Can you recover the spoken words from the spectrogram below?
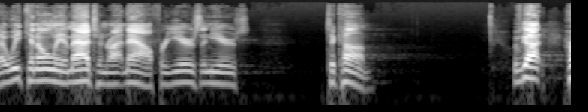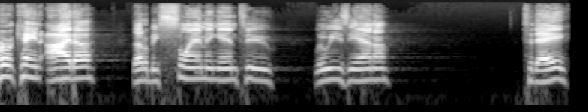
that we can only imagine right now for years and years to come. We've got Hurricane Ida that'll be slamming into Louisiana today.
